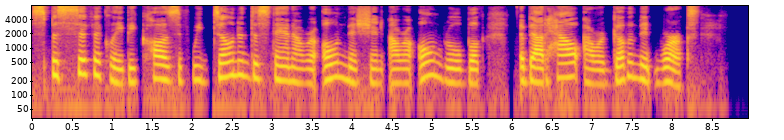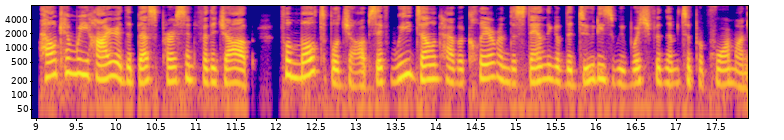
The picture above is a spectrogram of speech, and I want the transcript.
specifically because if we don't understand our own mission, our own rule book about how our government works, how can we hire the best person for the job, for multiple jobs, if we don't have a clear understanding of the duties we wish for them to perform on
